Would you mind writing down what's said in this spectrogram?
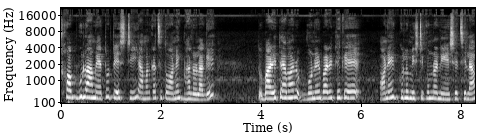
সবগুলো আম এত টেস্টি, আমার কাছে তো অনেক ভালো লাগে। তো বাড়িতে, আমার বোনের বাড়ি থেকে অনেকগুলো মিষ্টি কুমড়া নিয়ে এসেছিলাম।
